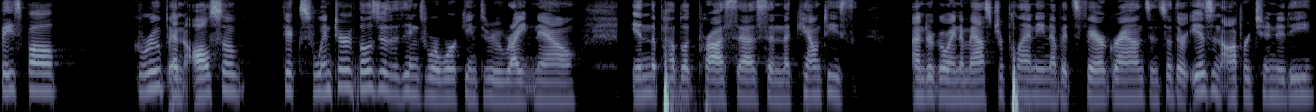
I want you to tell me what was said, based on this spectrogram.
baseball group and also fix winter. Those are the things we're working through right now in the public process, and the county's undergoing a master planning of its fairgrounds. And so there is an opportunity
